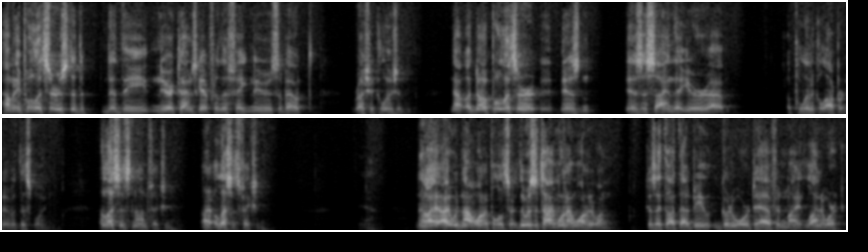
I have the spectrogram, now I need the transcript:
How many Pulitzers did the, did the New York Times get for the fake news about Russia collusion? No, uh, no, a Pulitzer is, is a sign that you're uh, a political operative at this point, unless it's nonfiction, unless it's fiction. Yeah. No, I, I would not want a Pulitzer. There was a time when I wanted one because I thought that would be a good award to have in my line of work.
